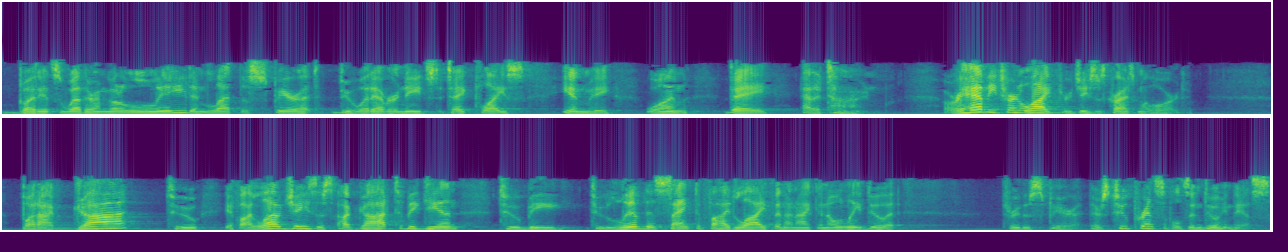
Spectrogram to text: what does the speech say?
but it's whether I'm going to lead and let the Spirit do whatever needs to take place in me one day at a time. Or have eternal life through Jesus Christ my Lord. But I've got to, if I love Jesus, I've got to begin to be to live this sanctified life, and I can only do it through the Spirit. There's two principles in doing this.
